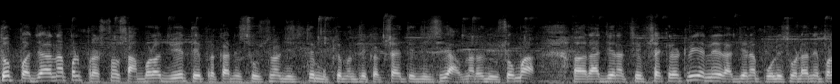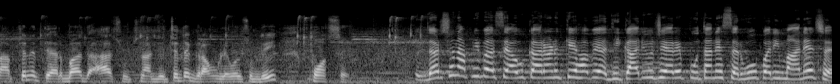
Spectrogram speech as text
તો પ્રજાના પણ પ્રશ્નો સાંભળવા જોઈએ. તે પ્રકારની સૂચના જે છે તે મુખ્યમંત્રી કક્ષાએથી જે છે આવનારા દિવસોમાં રાજ્યના ચીફ સેક્રેટરી અને રાજ્યના પોલીસ વડાને પણ આપશે ને ત્યારબાદ આ સૂચના જે છે તે ગ્રાઉન્ડ લેવલ સુધી પહોંચશે. દર્શન આપની પાસે આવું કારણ કે હવે અધિકારીઓ જ્યારે પોતાને સર્વોપરી માને છે,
